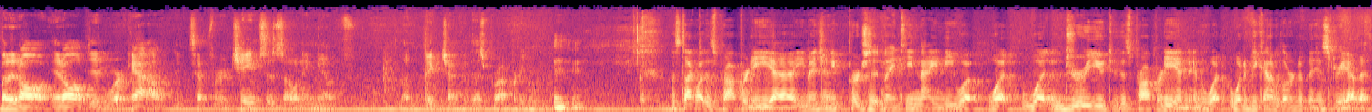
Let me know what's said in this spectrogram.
But it all, it all did work out, except for change the zoning of a big chunk of this property. Let's talk about this property. Uh, you mentioned you purchased it in 1990. What what what drew you to this property, and, and what what have you kind of learned of the history of it?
